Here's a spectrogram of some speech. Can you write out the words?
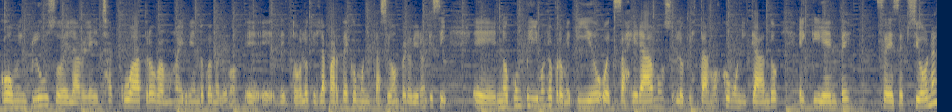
como incluso de la brecha 4, vamos a ir viendo cuando hablemos eh, eh, de todo lo que es la parte de comunicación, pero vieron que si eh, no cumplimos lo prometido o exageramos lo que estamos comunicando, el cliente se decepciona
